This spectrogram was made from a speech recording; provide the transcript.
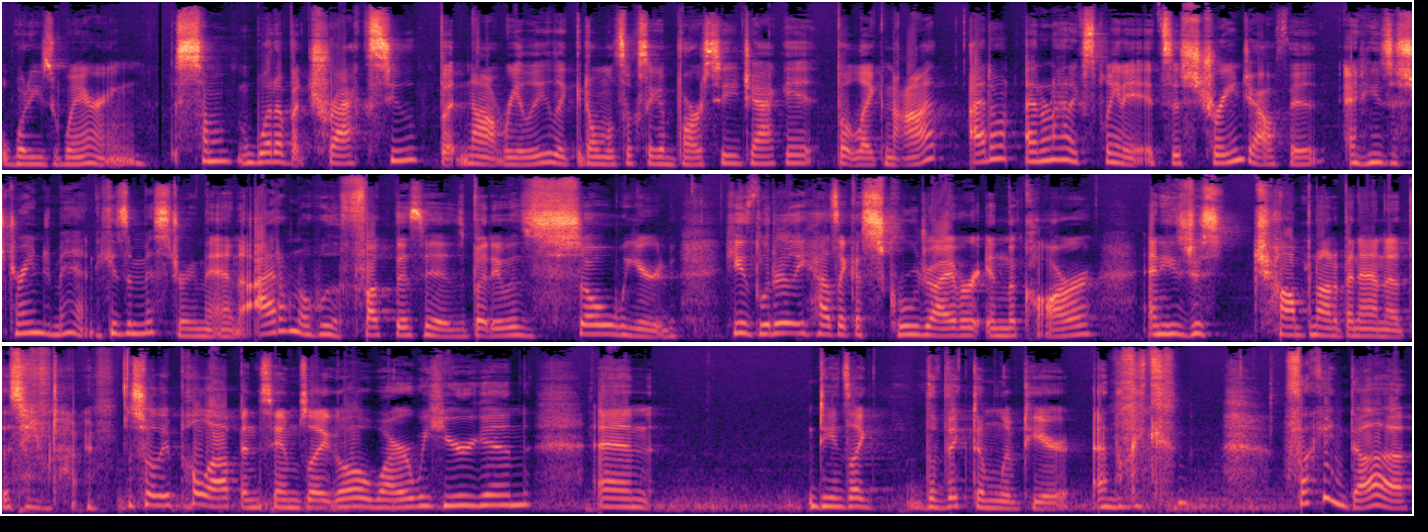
what he's wearing. Somewhat of a tracksuit, but not really. Like it almost looks like a varsity jacket, but like not. I don't I don't know how to explain it. It's a strange outfit and he's a strange man. He's a mystery man. I don't know who the fuck this is, but it was so weird. He literally has like a screwdriver in the car and he's just chomping on a banana at the same time. So they pull up and Sam's like, "Oh, why are we here again?" And Dean's like, "The victim lived here." And like fucking duh.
